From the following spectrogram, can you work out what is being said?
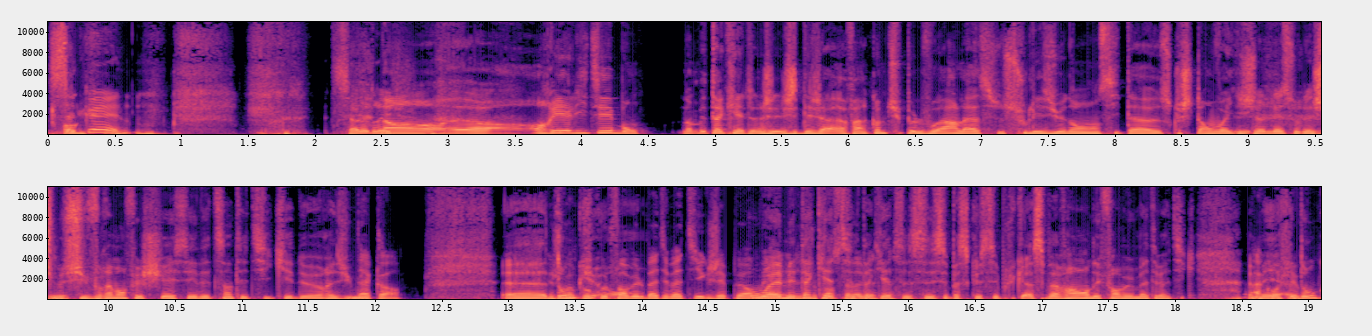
Salut. Ok. Riche. Non, euh, en réalité, bon, Non mais t'inquiète, j'ai déjà, enfin comme tu peux le voir là, sous les yeux dans si t'as euh, ce que je t'ai envoyé. Je l'ai sous les Je yeux. me suis vraiment fait chier à essayer d'être synthétique et de résumer. D'accord. Euh, Je vois donc beaucoup de formules mathématiques, j'ai peur. Ouais, mais, je t'inquiète, t'inquiète, c'est- parce que c'est plus, c'est pas vraiment des formules mathématiques. Mais, donc,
